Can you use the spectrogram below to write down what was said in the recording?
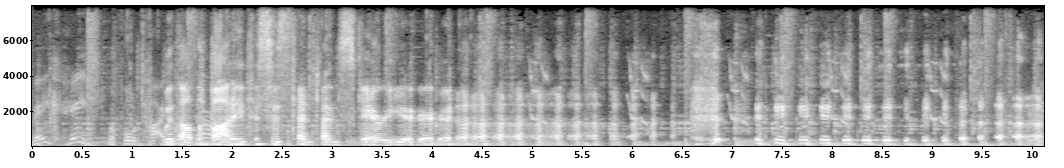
Make haste before time Without the out. body, this is ten times scarier.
